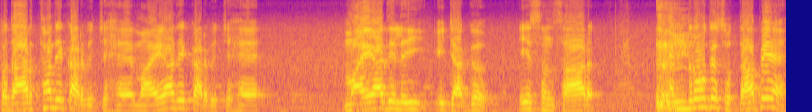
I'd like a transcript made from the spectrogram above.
ਪਦਾਰਥਾਂ ਦੇ ਘਰ ਵਿੱਚ ਹੈ, ਮਾਇਆ ਦੇ ਘਰ ਵਿੱਚ ਹੈ, ਮਾਇਆ ਦੇ ਲਈ ਇਹ ਜੱਗ, ਇਹ ਸੰਸਾਰ ਅੰਦਰੋਂ ਤੇ ਸੁੱਤਾ ਪਿਆ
